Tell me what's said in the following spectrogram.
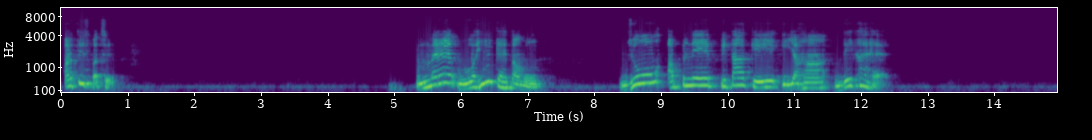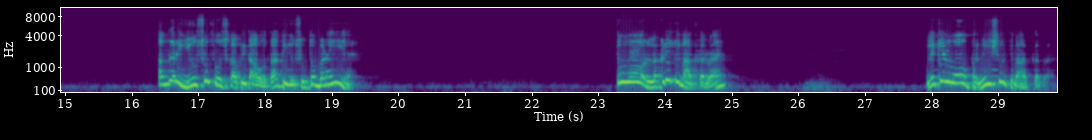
अड़तीस पद से। मैं वही कहता हूँ जो अपने पिता के यहाँ देखा है। अगर यूसुफ उसका पिता होता तो यूसुफ तो बड़ा ही है। तो वो लकड़ी की बात कर रहा है। लेकिन वो परमेश्वर की बात कर रहा है।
